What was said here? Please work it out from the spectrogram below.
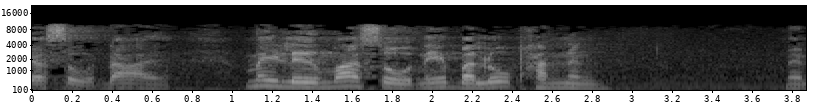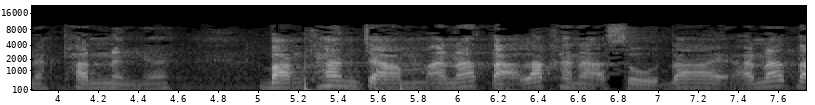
ยสูตรได้ ไม่ลืมว่าสูตรนี้บรรลุพันหนึ่งเนี่ยนะพันหนึ่งนะ บางท่านจำอนัตตลักษณะสูตรได้ อนัตต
